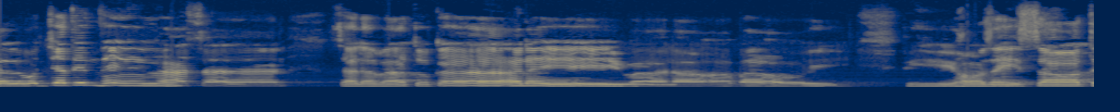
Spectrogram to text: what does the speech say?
الحجت الحسن اللہم کل ولیکا الحجت الحسن. صلواتك عليه وعلى آبائه في هذه الساعة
